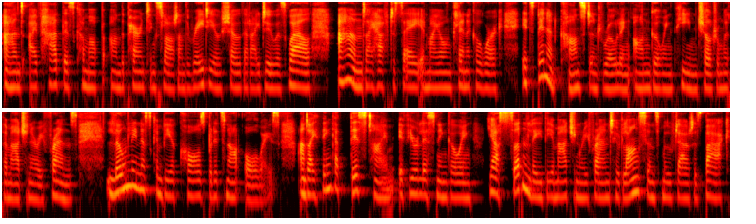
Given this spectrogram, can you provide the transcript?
and I've had this come up on the parenting slot on the radio show that I do as well, and I have to say, in my own clinical work, it's been a constant rolling, ongoing theme children with imaginary friends. Loneliness can be a cause, but it's not always. And I think at this time, if you're listening, going, yes, yeah, suddenly the imaginary friend who'd long since moved out is back,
